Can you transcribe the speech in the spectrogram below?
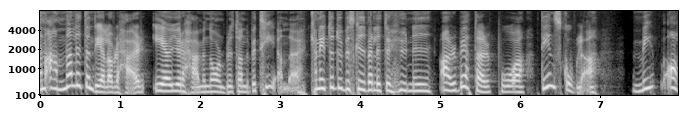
en annan liten del av det här är ju det här med normbrytande beteende. Kan inte du beskriva lite hur ni arbetar på din skola med, ja,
